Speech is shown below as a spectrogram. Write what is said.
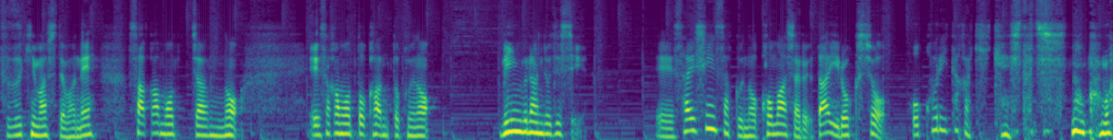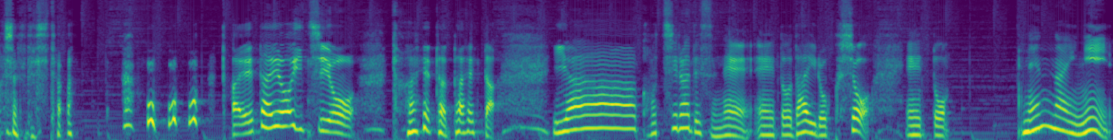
続きましてはね、坂本ちゃんの、えー坂本監督のリングランド自身、えー最新作のコマーシャル第6章、誇り高き剣士たちのコマーシャルでした。耐えたよ、一応。耐えた、耐えた。いやー、こちらですね、えっ、と、第6章、えっ、と、年内に、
